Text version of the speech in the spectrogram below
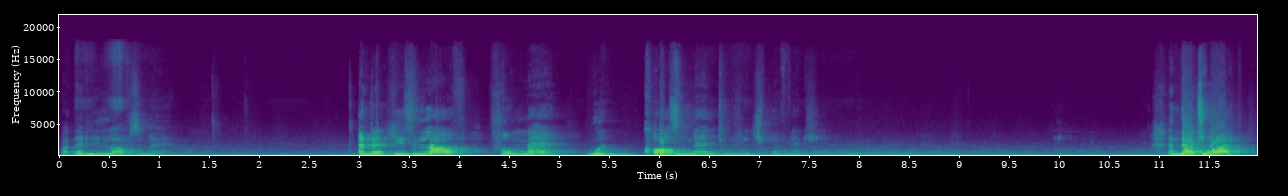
but that He loves man. And that His love for man would cause man to reach perfection. And that's why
